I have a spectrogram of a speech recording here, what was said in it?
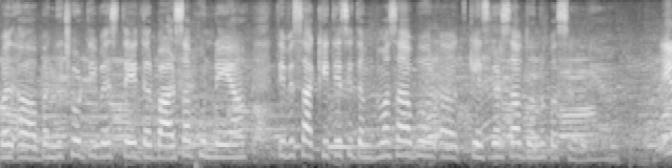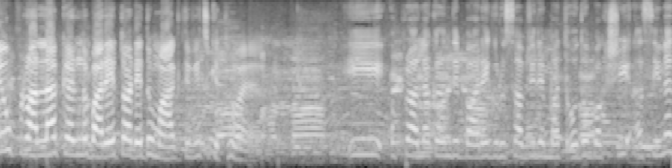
ਬ- ਅ, ਬੰਦੀ ਛੋੜ ਦਿਵਸ ਤੇ ਦਰਬਾਰ ਸਾਹਿਬ ਹੁੰਨੇ ਆ ਤੇ ਵਿਸਾਖੀ ਤੇ ਅਸੀਂ ਦਮਦਮਾ ਸਾਹਿਬ ਔਰ ਅ, ਕੇਸਗੜ੍ਹ ਸਾਹਿਬ ਦੋਨੋਂ ਪਾਸੇ ਹੁੰਨੇ ਆ ਇਹ ਉਪਰਾਲਾ ਕਰਨ ਬਾਰੇ ਤੁਹਾਡੇ ਦਿਮਾਗ ਦੇ ਵਿੱਚ ਕਿੱਥੋਂ ਆਇਆ? ਇਹ ਉਪਰਾਲਾ ਕਰਨ ਦੇ ਬਾਰੇ ਗੁਰੂ ਸਾਹਿਬ ਜੀ ਨੇ ਮਤ ਉਦੋਂ ਬਖਸ਼ੀ ਅਸੀਂ ਨਾ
